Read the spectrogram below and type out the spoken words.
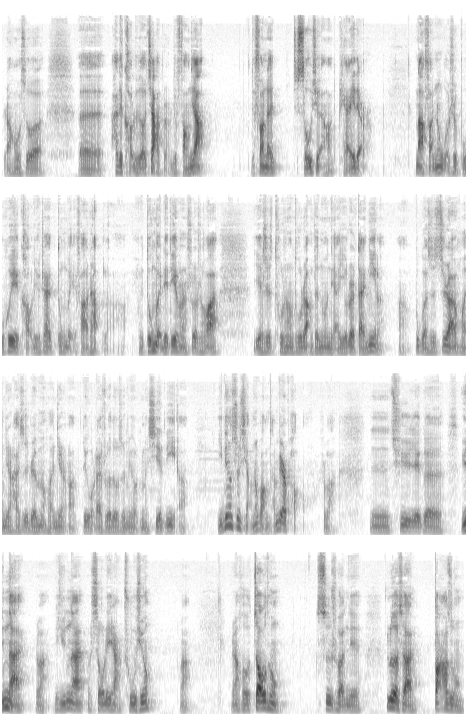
然后说，呃，还得考虑到价格，就房价放在首选哈，便宜点儿。那反正我是不会考虑在东北发展了啊，因为东北这地方说实话也是土生土长这么多年，有点待腻了啊。不管是自然环境还是人文环境啊，对我来说都是没有什么吸引力啊。一定是想着往南边跑，是吧？嗯，去这个云南是吧？云南我搜了一下，楚雄是吧？然后昭通、四川的乐山、巴中，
